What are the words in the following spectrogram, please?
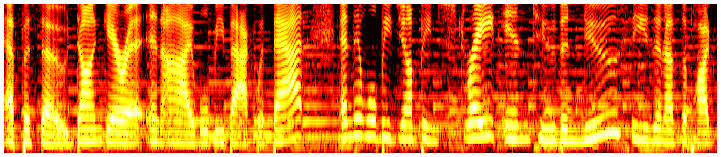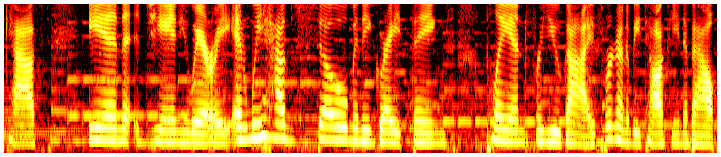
episode. Dawn Garrett and I will be back with that, and then we'll be jumping straight into the new season of the podcast in January. And we have so many great things planned for you guys. We're going to be talking about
